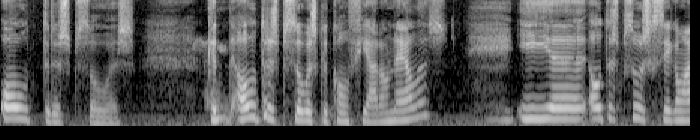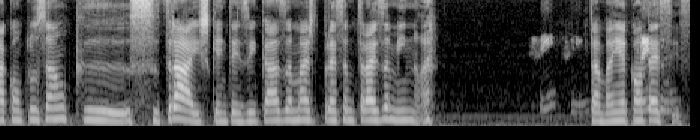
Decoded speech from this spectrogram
outras pessoas. Que, outras pessoas que confiaram nelas e uh, outras pessoas que chegam à conclusão que se traz quem tens em casa, mais depressa me traz a mim, não é? Também acontece isso.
